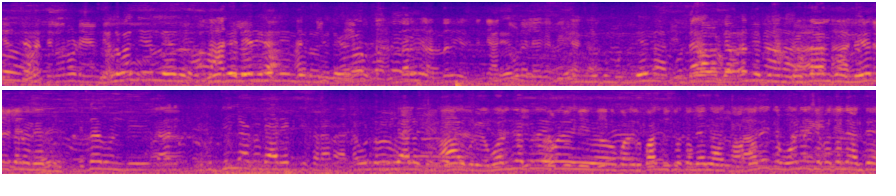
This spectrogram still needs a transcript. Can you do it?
లేదు. లేదు లేదు లేదు. లేదు లేదు లేదు ఇప్పుడు ఎవరు చెప్పినా పది రూపాయలు కాకపోతే ఇంకా ఓనే అంతే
